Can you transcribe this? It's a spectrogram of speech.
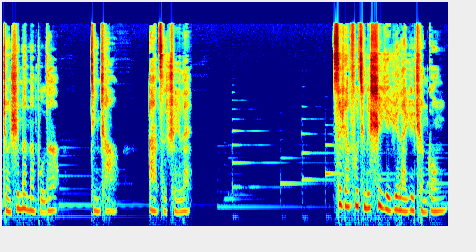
总是闷闷不乐，经常暗自垂泪。虽然父亲的事业越来越成功，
